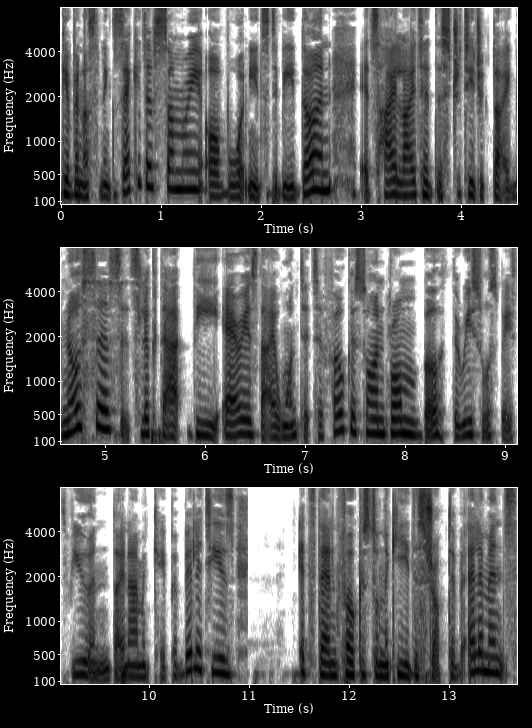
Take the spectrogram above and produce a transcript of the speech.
given us an executive summary of what needs to be done. It's highlighted the strategic diagnosis. It's looked at the areas that I wanted to focus on from both the resource based view and dynamic capabilities. It's then focused on the key disruptive elements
